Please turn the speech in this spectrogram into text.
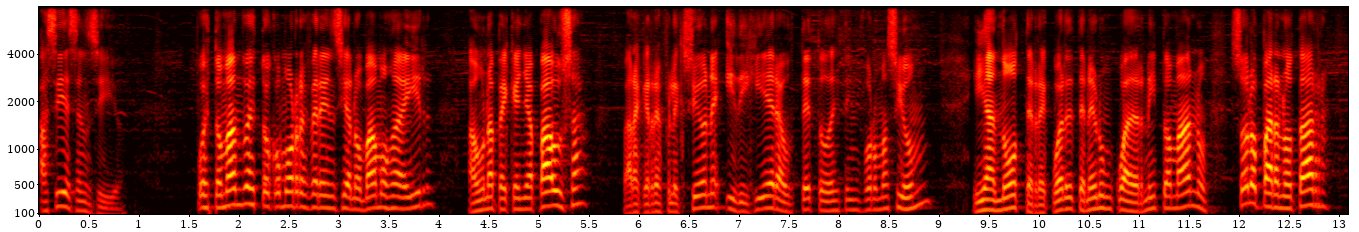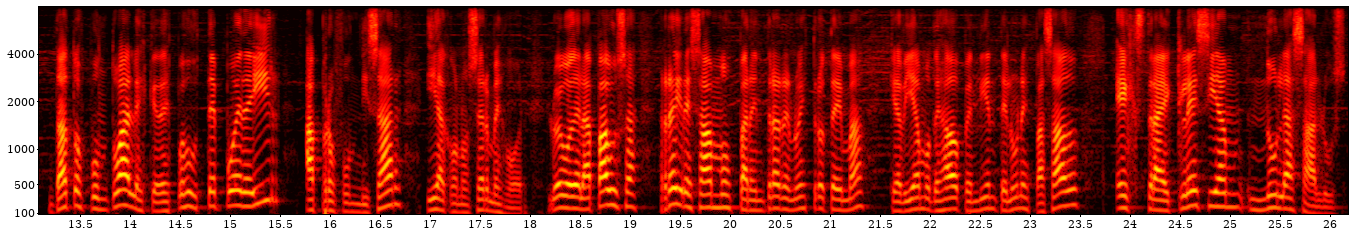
Así de sencillo. Pues tomando esto como referencia, nos vamos a ir a una pequeña pausa para que reflexione y digiera usted toda esta información y anote, recuerde tener un cuadernito a mano, solo para anotar datos puntuales que después usted puede ir a profundizar y a conocer mejor. Luego de la pausa, regresamos para entrar en nuestro tema que habíamos dejado pendiente el lunes pasado, extra ecclesiam nulla salus.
